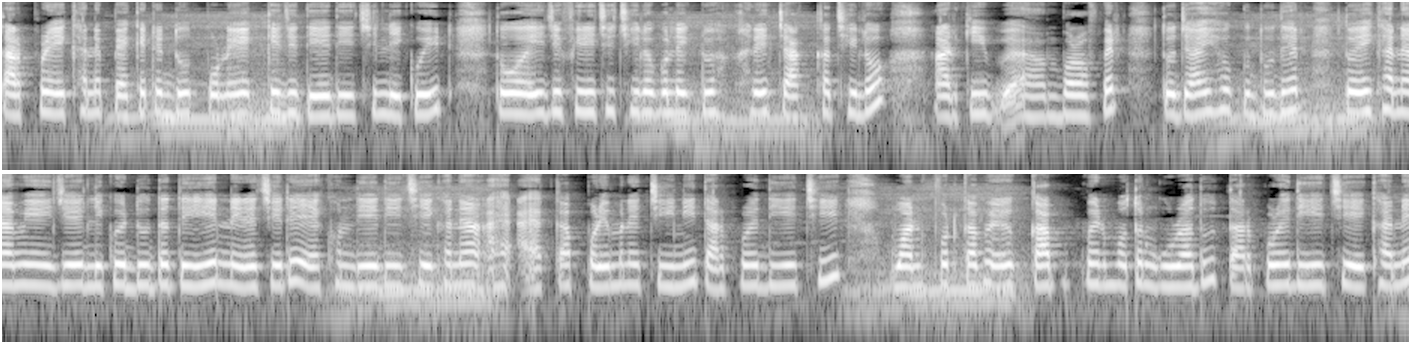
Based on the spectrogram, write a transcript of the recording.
তারপরে এখানে প্যাকেটের দুধ পনেরো এক কেজি দিয়ে দিয়েছি লিকুইড তো এই যে ফ্রিজে ছিল বলে একটুখানি চাক্কা ছিল আর কি বরফের। তো যাই হোক দুধের। তো এখানে আমি এই যে লিকুইড দুধটা দিয়ে নেড়ে চেড়ে এখন দিয়ে দিয়েছি এখানে এক কাপ পরিমাণে চিনি। তারপরে দিয়েছি ওয়ান ফোর কাপের কাপের মতন গুঁড়া দুধ। তারপর তারপরে দিয়েছি এখানে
